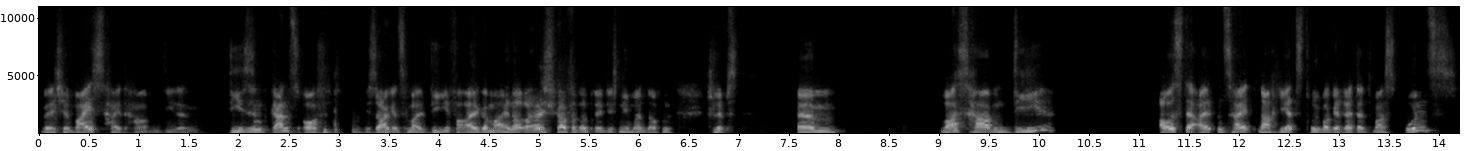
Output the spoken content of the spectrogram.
Welche Weisheit haben die denn? Die sind ganz oft, ich sage jetzt mal die, verallgemeinere, ich hoffe, da trete ich niemand auf den Schlips. Ähm, was haben die aus der alten Zeit nach jetzt drüber gerettet, was uns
